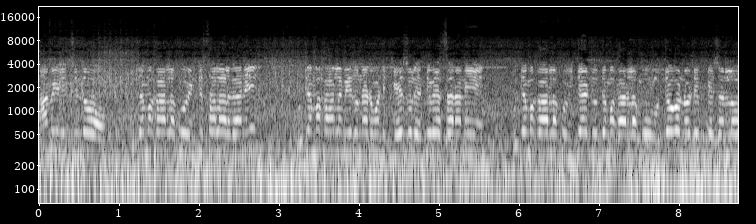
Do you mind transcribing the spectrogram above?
హామీలు ఇచ్చిందో ఉద్యమకారులకు ఇంటి స్థలాలు కానీ ఉద్యమకారుల మీద ఉన్నటువంటి కేసులు ఎత్తివేస్తానని ఉద్యమకారులకు విద్యార్థి ఉద్యమకారులకు ఉద్యోగ నోటిఫికేషన్లో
